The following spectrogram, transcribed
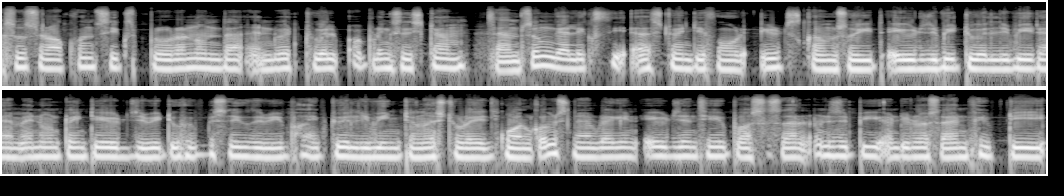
Asus ROG Phone 6 Pro run on the Android 12 operating system. Samsung Galaxy S24 it comes with 8GB, 12GB RAM and 128GB, 256GB, 512GB internal storage. Qualcomm Snapdragon 8 Gen 3 processor and GPU Adreno 750.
